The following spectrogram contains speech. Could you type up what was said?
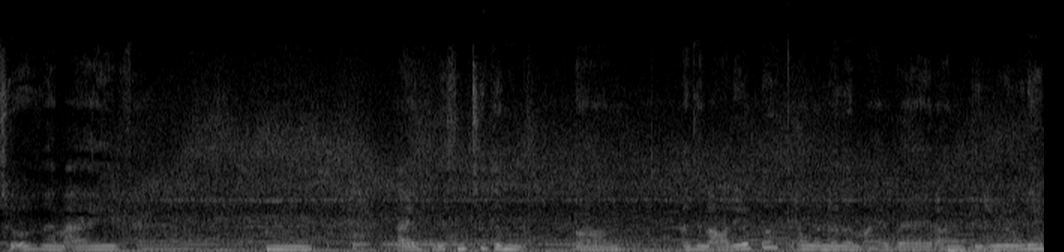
Two of them I've um, I've listened to them um, as an audiobook and one of them I read on digitally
